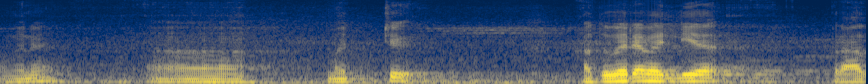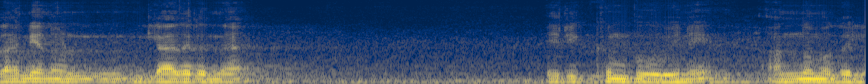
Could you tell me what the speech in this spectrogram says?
അങ്ങനെ മറ്റ് അതുവരെ വലിയ പ്രാധാന്യം ഇല്ലാതിരുന്ന എരിക്കും പൂവിന് അന്നു മുതൽ.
